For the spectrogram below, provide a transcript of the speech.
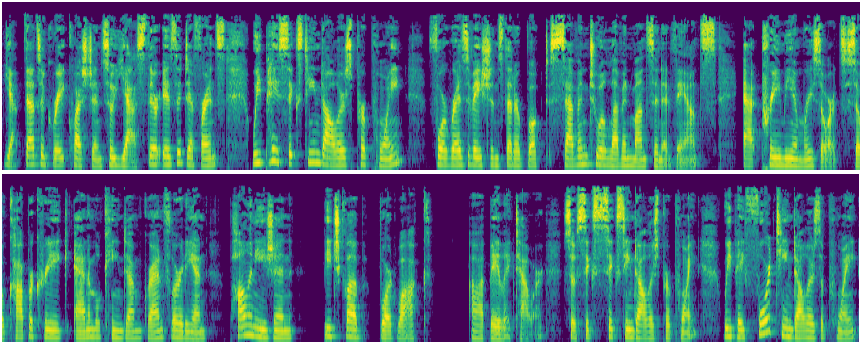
Yeah, that's a great question. So yes, there is a difference. We pay $16 per point for reservations that are booked 7 to 11 months in advance at premium resorts. So Copper Creek, Animal Kingdom, Grand Floridian, Polynesian, Beach Club, Boardwalk, uh, Bay Lake Tower. So six, $16 per point. We pay $14 a point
